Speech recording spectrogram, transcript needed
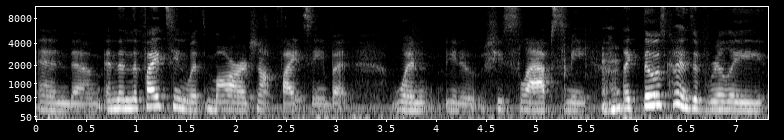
and um, and then the fight scene with Marge, not fight scene, but when you know she slaps me, Mhm. like those kinds of really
